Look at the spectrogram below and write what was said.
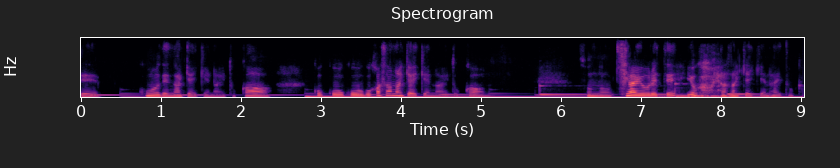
てこうでなきゃいけないとかここをこう動かさなきゃいけないとかその気合を入れてヨガをやらなきゃいけないとか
